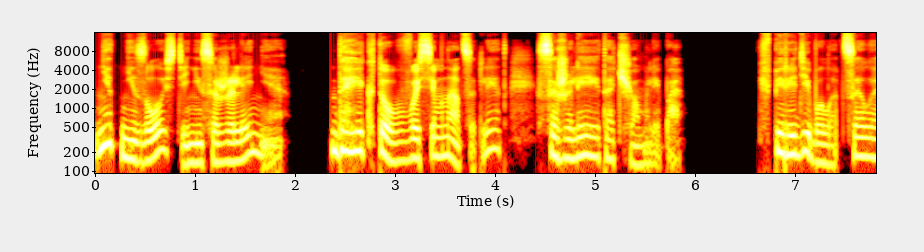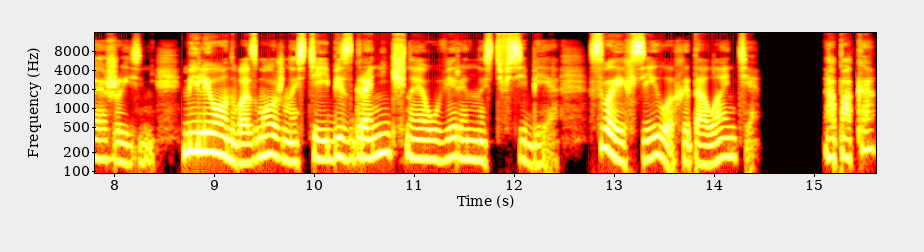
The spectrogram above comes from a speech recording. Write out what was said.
нет ни злости, ни сожаления. Да и кто в 18 лет сожалеет о чем либо Впереди была целая жизнь, миллион возможностей и безграничная уверенность в себе, своих силах и таланте. А пока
